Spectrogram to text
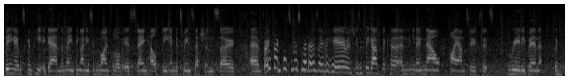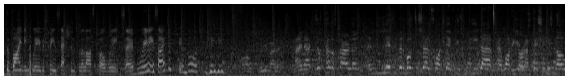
being able to compete again, the main thing I need to be mindful of is staying healthy in between sessions. So um, very thankful to Miss Meadows over here and she's a big advocate and you know now I am too because it's really been the, the binding glue between sessions for the last 12 weeks. So really excited to be on board. Wow, brilliant, Marilyn. And uh, just tell us, Marilyn, a little bit about yourself, what level you compete at, uh, what are your ambitions now?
